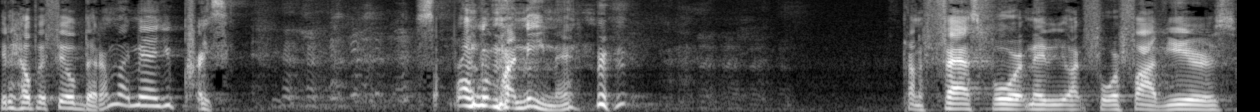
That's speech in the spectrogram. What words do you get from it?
It'll help it feel better. I'm like man you crazy. Something wrong with my knee man kind of fast forward maybe like four or five years,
